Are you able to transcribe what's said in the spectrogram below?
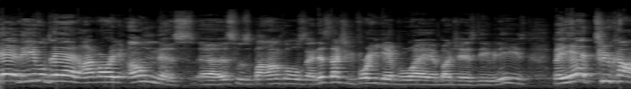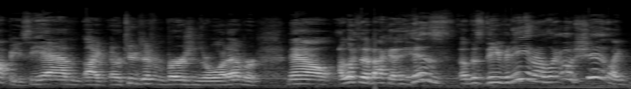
Okay, The Evil Dead. I've already owned this. Uh, this was my uncle's, and this is actually before he gave away a bunch of his DVDs. But he had two copies. He had like or two different versions or whatever. Now I looked at the back of his of this DVD, and I was like, oh shit, like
